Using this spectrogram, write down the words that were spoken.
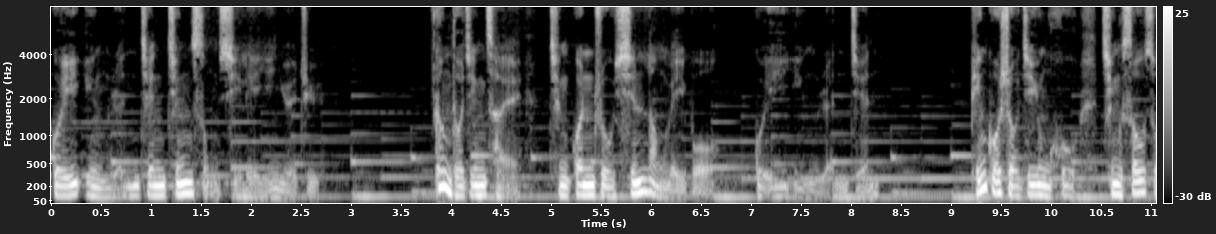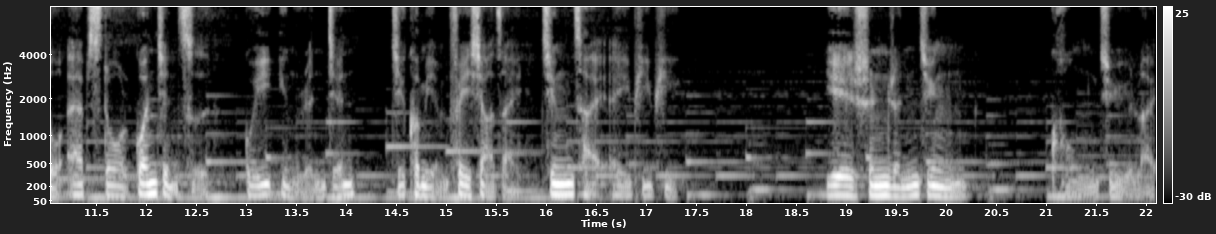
鬼影人间》惊悚系列音乐剧，更多精彩，请关注新浪微博“鬼影人间”。苹果手机用户请搜索 App Store 关键词“鬼影人间”，即可免费下载精彩 APP。夜深人静，恐惧来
